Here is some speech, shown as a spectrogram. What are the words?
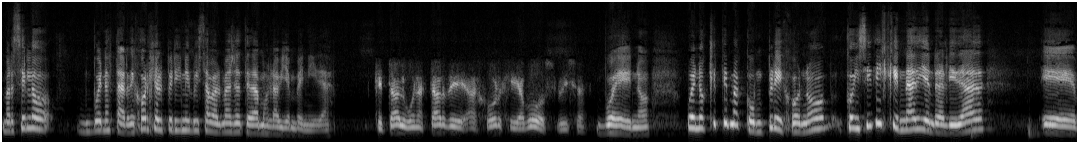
Marcelo, buenas tardes. Jorge Alperini y Luisa Balmaya te damos la bienvenida. ¿Qué tal? Buenas tardes a Jorge y a vos, Luisa. Bueno, bueno, qué tema complejo, ¿no? Coincidís que nadie en realidad eh,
